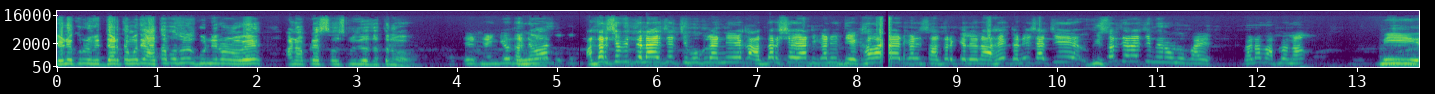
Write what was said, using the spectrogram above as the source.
जेणेकरून विद्यार्थ्यांमध्ये आतापासूनच गुण निर्माण व्हावे आणि आपल्या संस्कृतीचं जतन व्हावं. थँक्यू धन्यवाद. आदर्श विद्यालयाच्या चिमुकल्यांनी एक आदर्श या ठिकाणी देखावा या ठिकाणी सादर केलेला आहे. गणेशाची विसर्जनाची मिरवणूक आहे. मॅडम आपलं नाव? मी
